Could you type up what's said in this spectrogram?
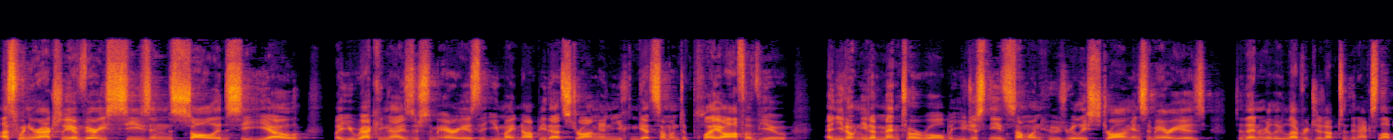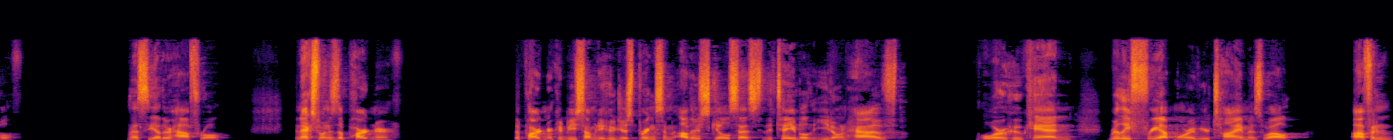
That's when you're actually a very seasoned, solid CEO, but you recognize there's some areas that you might not be that strong in. You can get someone to play off of you. And you don't need a mentor role, but you just need someone who's really strong in some areas to then really leverage it up to the next level. that's the other half role. The next one is the partner. The partner could be somebody who just brings some other skill sets to the table that you don't have or who can really free up more of your time as well. Often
